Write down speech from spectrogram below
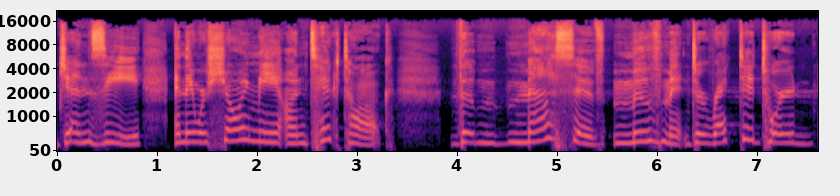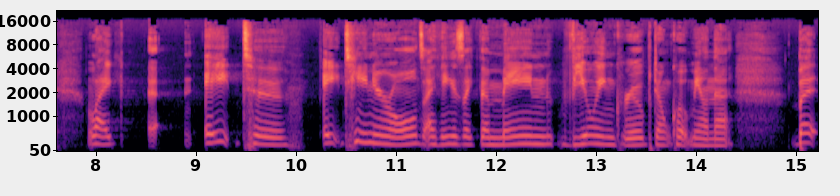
Gen Z, and they were showing me on TikTok the massive movement directed toward like uh, eight to 18 year olds, I think is like the main viewing group. Don't quote me on that. But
